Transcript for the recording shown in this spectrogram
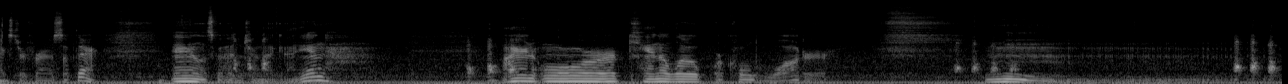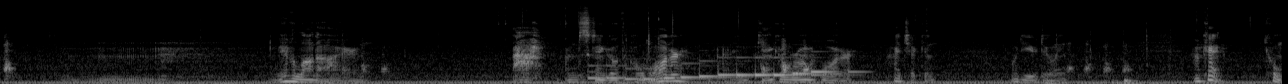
extra furnace up there. And let's go ahead and turn that guy in. Iron ore, cantaloupe, or cold water. Hmm. We have a lot of iron. Ah, I'm just gonna go with the cold water. You can't go wrong with water. Hi, chicken. What are you doing? Okay, cool.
